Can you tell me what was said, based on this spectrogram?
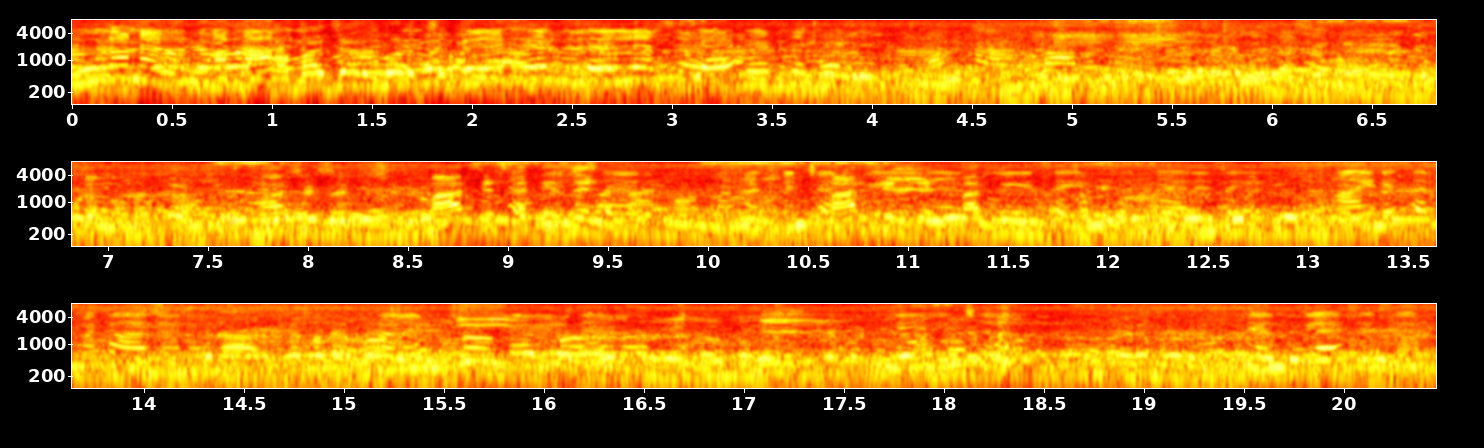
మూడో నెల సమాచారం మార్కెట్ తీసేయండి మార్కెట్ ఆయనే సార్ మాకు టెన్త్ క్లాస్ సార్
